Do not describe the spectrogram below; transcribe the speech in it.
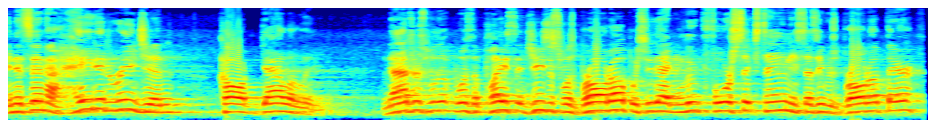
and it's in a hated region called Galilee. Nazareth was the place that Jesus was brought up. We see that in Luke 4 16. He says he was brought up there.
